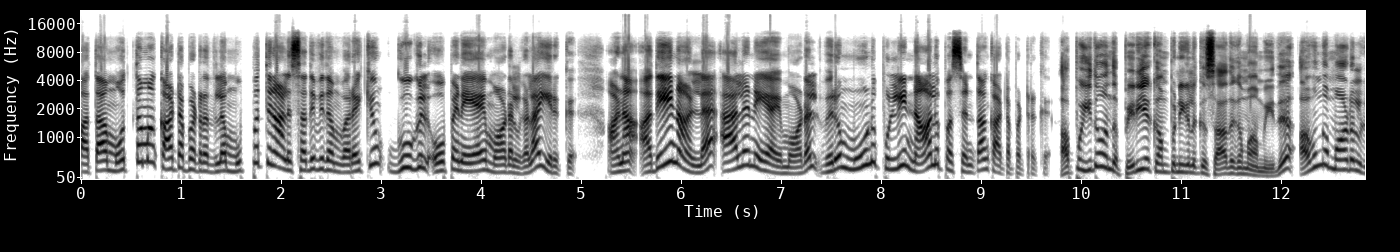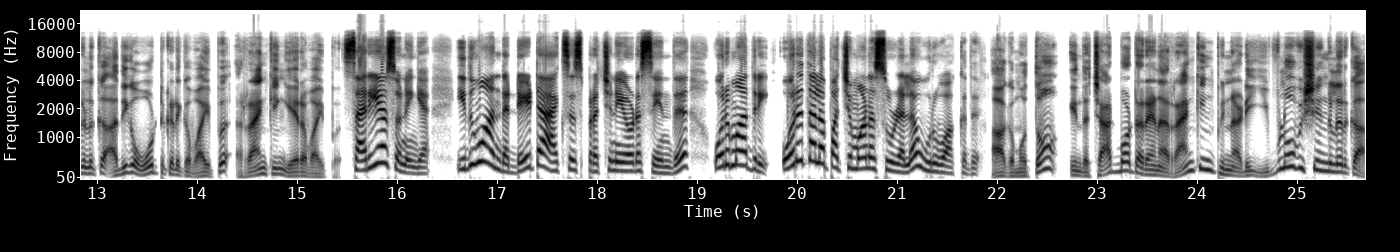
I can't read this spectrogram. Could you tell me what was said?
பார்த்தா மொத்தமா காட்டப்படுறதுல முப்பத்தி நாலு சதவீதம் வரைக்கும் கூகுள் ஓப்பன் ஏஐ மாடல்களா இருக்கு. ஆனா அதே நாள்ல ஆலன் ஏஐ மாடல் வெறும் மூணு புள்ளி நாலு பர்சன்ட் தான் காட்டப்பட்டிருக்கு. அப்போ இதுவும் அந்த பெரிய கம்பெனிகளுக்கு சாதகமா அமையுது. அவங்க மாடல்களுக்கு அதிக ஓட்டு கிடைக்க வாய்ப்பு ரேங்கிங் ஏற வாய்ப்பு. சரியா சொன்னீங்க. இதுவும் அந்த டேட்டா ஆக்சஸ் பிரச்சனையோட சேர்ந்து ஒரு மாதிரி ஒரு தலபட்சமான சூழலை உருவாக்குது. ஆக மொத்தம் இந்த சாட்பாட் அரேனா ரேங்கிங் பின்னாடி இவ்ளோ விஷயங்கள் இருக்கா?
